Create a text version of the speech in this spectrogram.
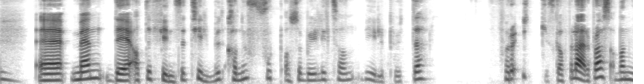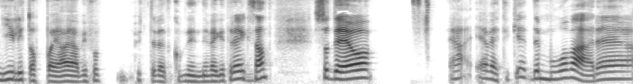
Mm. Eh, men det at det finnes et tilbud, kan jo fort også bli litt sånn hvilepute for å ikke skaffe læreplass. At man gir litt opp og ja, ja, vi får putte vedkommende inn i VG3, ikke sant. Så det å ja, jeg vet ikke. Det må være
